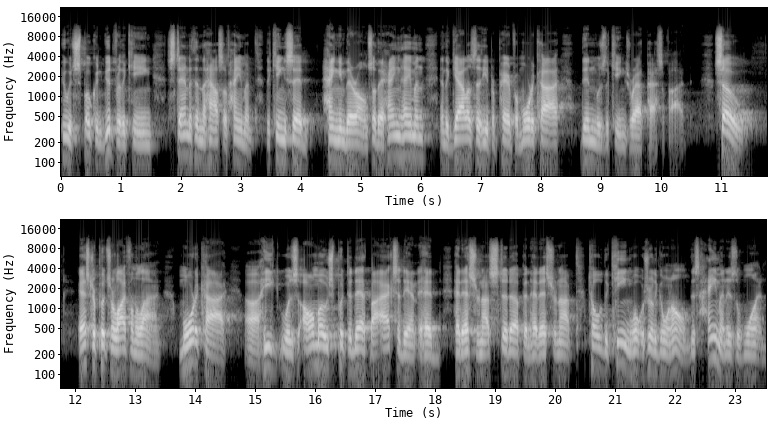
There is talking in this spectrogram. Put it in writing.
who had spoken good for the king, standeth in the house of Haman. The king said, hang him thereon. So they hanged Haman and the gallows that he had prepared for Mordecai. Then was the king's wrath pacified. So Esther puts her life on the line. Mordecai, uh, he was almost put to death by accident had, had Esther not stood up and had Esther not told the king what was really going on. This Haman is the one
